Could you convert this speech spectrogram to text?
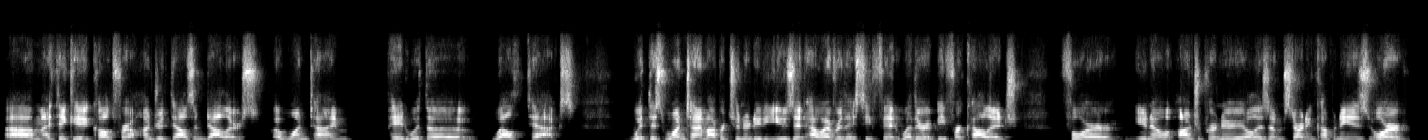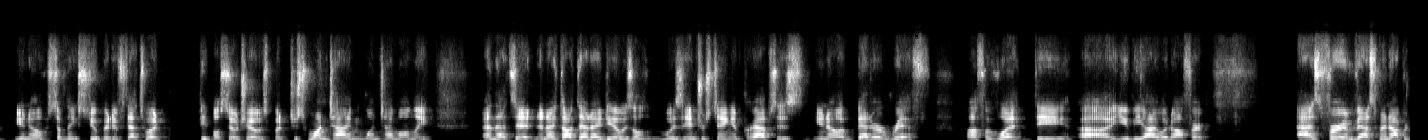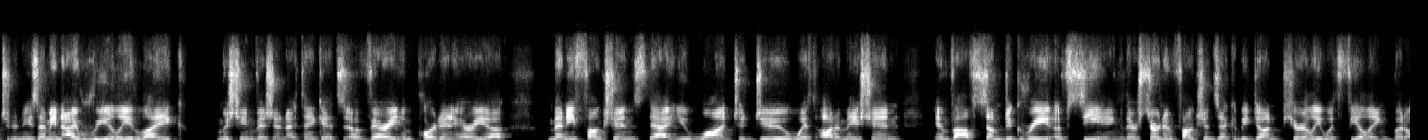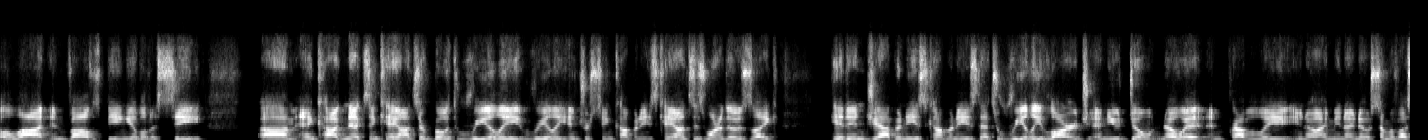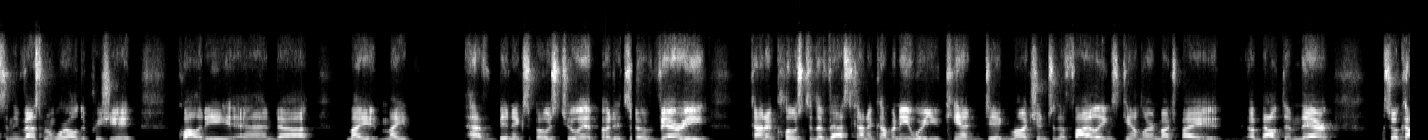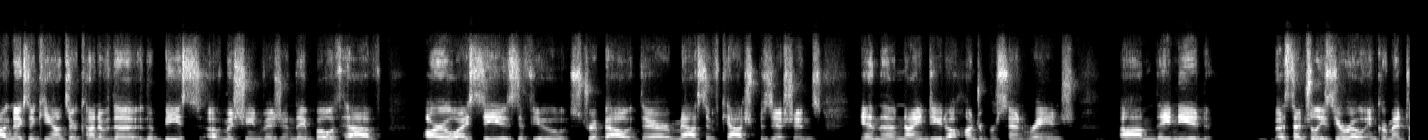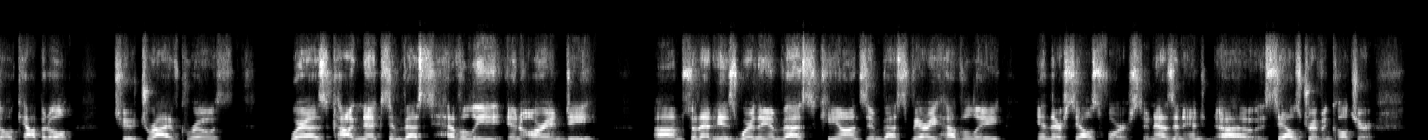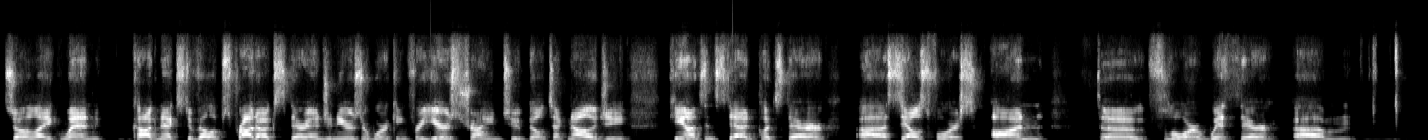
um, I think it called for $100,000 a one time paid with a wealth tax with this one-time opportunity to use it however they see fit, whether it be for college, for you know entrepreneurialism, starting companies, or you know something stupid if that's what people so chose. But just one time, one time only, and that's it. And I thought that idea was was interesting and perhaps is you know a better riff off of what the uh, UBI would offer. As for investment opportunities, I mean, I really like machine vision. I think it's a very important area. Many functions that you want to do with automation involve some degree of seeing. There are certain functions that could be done purely with feeling, but a lot involves being able to see. Um, and Cognex and Keyence are both really, really interesting companies. Keyence is one of those like hidden Japanese companies that's really large and you don't know it. And probably, you know, I mean, I know some of us in the investment world appreciate quality and uh, might might have been exposed to it, but it's a very kind of close to the vest kind of company where you can't dig much into the filings, can't learn much by about them there. So Cognex and Keyence are kind of the the beasts of machine vision. They both have ROICs if you strip out their massive cash positions in the 90 to 100% range. Um, they need essentially zero incremental capital to drive growth Whereas Cognex invests heavily in R and D, um, so that is where they invest. Keyence invests very heavily in their sales force and has an uh, sales driven culture. So, like when Cognex develops products, their engineers are working for years trying to build technology. Keyence instead puts their uh, sales force on the floor with their um,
